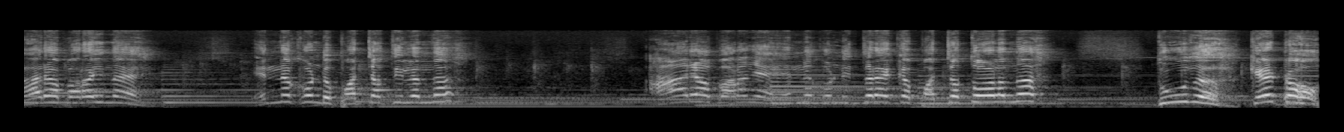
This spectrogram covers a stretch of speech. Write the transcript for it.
ആരാ പറയുന്നേ? എന്നെ കൊണ്ട് പറ്റത്തില്ലെന്ന്? ആരാ പറഞ്ഞേ? എന്നെ കൊണ്ട് ഇത്രയൊക്കെ പറ്റത്തോളെന്ന്? ദൂത് കേട്ടോ?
